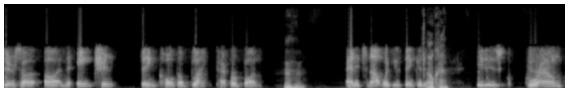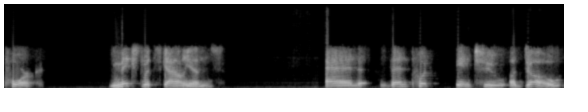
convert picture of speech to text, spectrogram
There's a uh, an ancient thing called a black pepper bun, Mhm. and it's not what you think it is. Okay. It is ground pork mixed with scallions and then put into a dough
